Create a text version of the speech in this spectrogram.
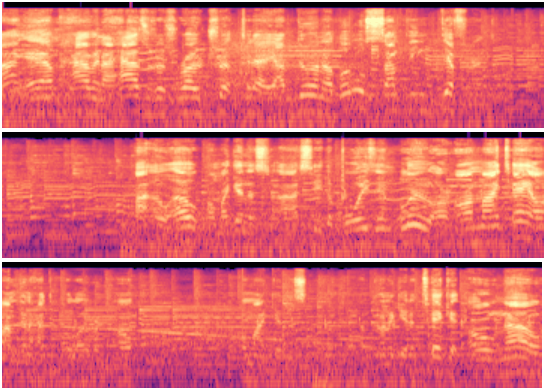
I am having a hazardous road trip today. I'm doing a little something different. Uh-oh, oh, oh my goodness. I see the boys in blue are on my tail. I'm gonna have to pull over. Oh, oh my goodness. I'm gonna get a ticket. Oh no.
